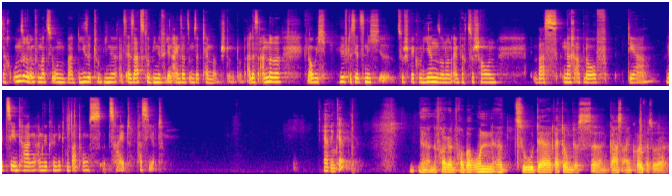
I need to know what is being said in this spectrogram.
Nach unseren Informationen war diese Turbine als Ersatzturbine für den Einsatz im September bestimmt. Und alles andere, glaube ich, hilft es jetzt nicht äh, zu spekulieren, sondern einfach zu schauen, was nach Ablauf der mit zehn Tagen angekündigten Wartungszeit passiert. Herr Rinke? Eine Frage an Frau Baron äh, zu der Rettung des äh, Gaseinkäufers oder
